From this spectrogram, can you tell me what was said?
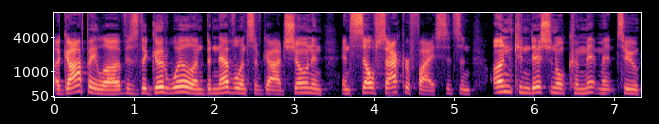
Agape love is the goodwill and benevolence of God shown in, in self sacrifice. It's an unconditional commitment to,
